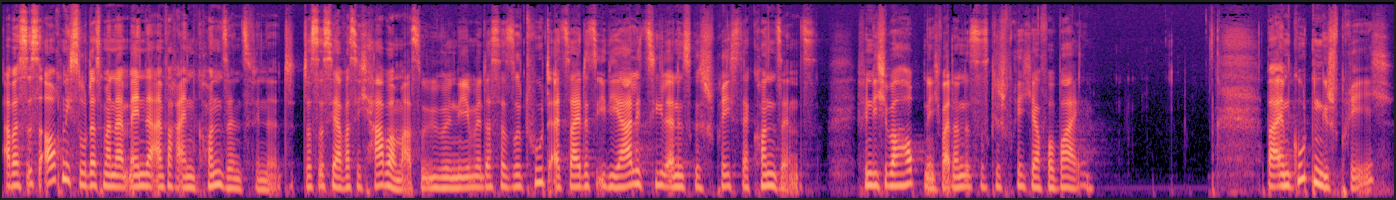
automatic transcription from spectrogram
Aber es ist auch nicht so, dass man am Ende einfach einen Konsens findet. Das ist ja, was ich Habermas so übel nehme, dass er so tut, als sei das ideale Ziel eines Gesprächs der Konsens. Finde ich überhaupt nicht, weil dann ist das Gespräch ja vorbei. Bei einem guten Gespräch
